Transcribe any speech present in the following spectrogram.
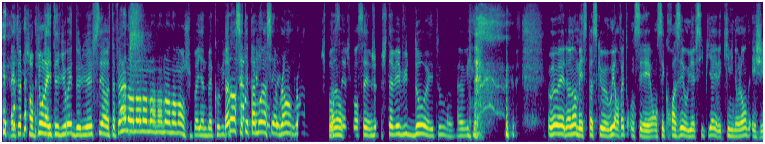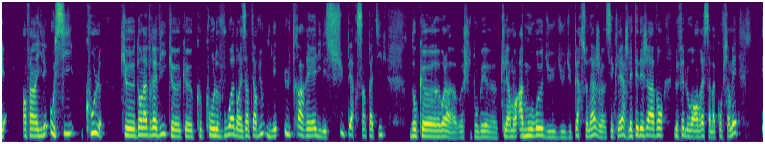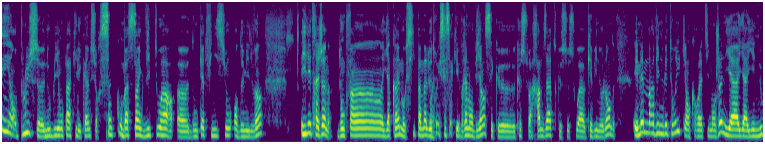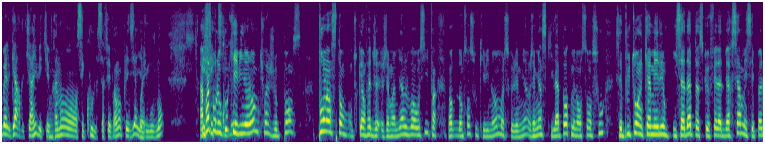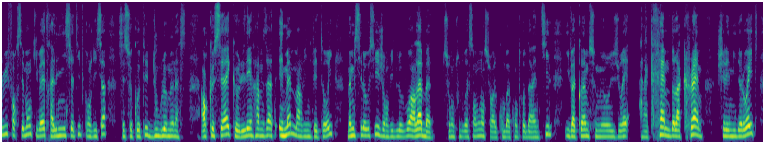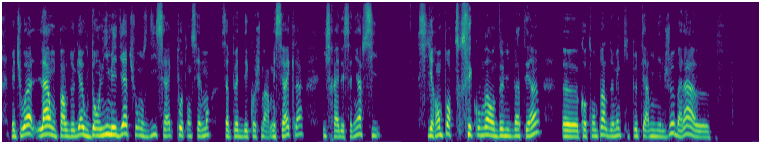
l'actuel champion été violé de l'UFC. Russ a fait ah non non non non non non non non, je suis pas Yann Blakovic. Non non, c'était pas moi, c'est wrong wrong. Je pensais, je pensais, je t'avais vu de dos et tout. Ah oui. Oui, ouais, non, non, mais c'est parce que, oui, en fait, on s'est, on s'est croisé au UFCPI avec Kevin Holland et j'ai, enfin, il est aussi cool que dans la vraie vie, que, qu'on le voit dans les interviews, il est ultra réel, il est super sympathique. Donc euh, voilà, je suis tombé euh, clairement amoureux du, du, personnage, c'est clair. Je l'étais déjà avant, le fait de le voir en vrai, ça m'a confirmé. Et en plus, euh, n'oublions pas qu'il est quand même sur 5 combats, 5 victoires, donc 4 finitions en 2020 il est très jeune, donc enfin, il y a quand même aussi pas mal de trucs. C'est ça qui est vraiment bien, c'est que que ce soit Hamzat, que ce soit Kevin Holland, et même Marvin Vettori qui est encore relativement jeune, il y a, il y a une nouvelle garde qui arrive et qui est vraiment, c'est cool, ça fait vraiment plaisir, il y a du mouvement. Après, pour le coup, Kevin Holland, tu vois, je pense, pour l'instant, en tout cas, en fait, j'aimerais bien le voir aussi. Enfin, dans, le sens où Kevin moi, ce que j'aime bien, j'aime bien ce qu'il apporte, mais dans le sens où c'est plutôt un caméléon. Il s'adapte à ce que fait l'adversaire, mais c'est pas lui forcément qui va être à l'initiative. Quand je dis ça, c'est ce côté double menace. Alors que c'est vrai que les Ramzat et même Marvin Vettori, même si là aussi j'ai envie de le voir là, bas selon toute vraisemblance, sur le combat contre Darren Till, il va quand même se mesurer à la crème de la crème chez les middleweight. Mais tu vois, là, on parle de gars où dans l'immédiat, tu vois, on se dit, c'est vrai que potentiellement, ça peut être des cauchemars. Mais c'est vrai que là, Israël Adesanya, si s'il remporte tous ses combats en 2021, euh, quand on parle de mec qui peut terminer le jeu, bah là. Euh,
